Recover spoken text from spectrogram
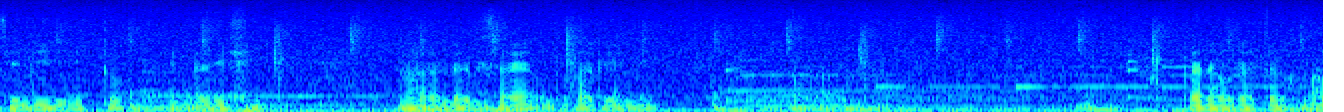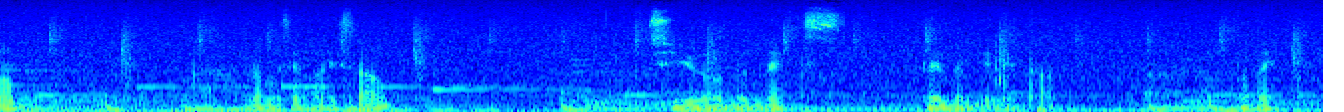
Jadi itu dari uh, dari saya untuk hari ini. Uh, karena udah tengah malam uh, nama saya Faisal. See you on the next random minute talk. Bye bye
